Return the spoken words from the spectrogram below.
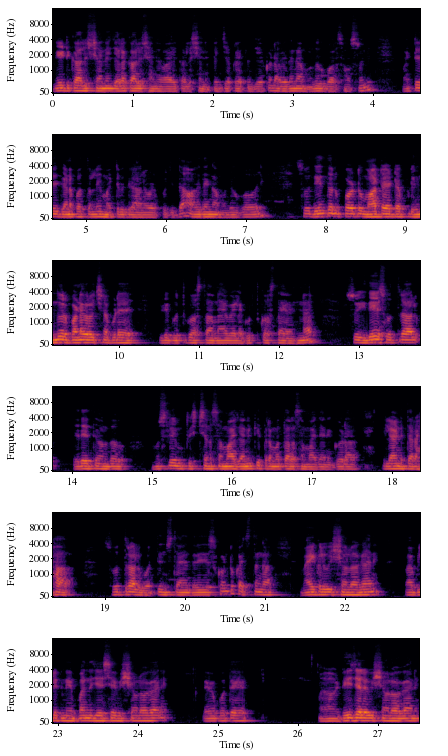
నీటి కాలుష్యాన్ని, జల కాలుష్యాన్ని, వాయు కాలుష్యాన్ని పెంచే ప్రయత్నం చేయకుండా ఆ విధంగా ముందుకు పోవాల్సిన అవసరం ఉంది. మట్టి గణపతుల్ని, మట్టి విగ్రహాలను కూడా పూజిద్దాం. ఆ విధంగా ముందుకు పోవాలి. సో, దీంతో పాటు మాట్లాడేటప్పుడు హిందువుల పండుగలు వచ్చినప్పుడే వీడి గుర్తుకొస్తున్నాయి, వీళ్ళ గుర్తుకొస్తాయి అంటున్నారు. సో, ఇదే సూత్రాలు ఏదైతే ఉందో ముస్లిం, క్రిస్టియన్ సమాజానికి, ఇతర మతాల సమాజానికి కూడా ఇలాంటి తరహా సూత్రాలు వర్తించుతాయని తెలియజేసుకుంటూ ఖచ్చితంగా మైకుల విషయంలో కానీ పబ్లిక్‌ని ఇబ్బంది చేసే విషయంలో కానీ లేకపోతే డీజేల విషయంలో కానీ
